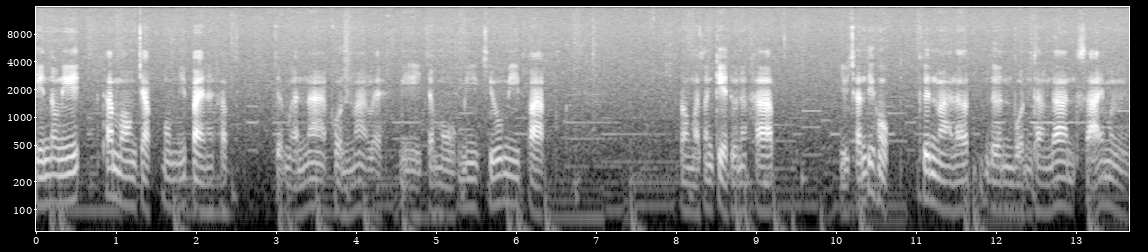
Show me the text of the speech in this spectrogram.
หินตรงนี้ ถ้ามองจากมุมนี้ไปนะครับ จะเหมือนหน้าคนมากเลย มีจมูก มีคิ้ว มีปาก ลองมาสังเกตดูนะครับ อยู่ชั้นที่ 6 ขึ้นมาแล้วเดินบนทางด้านซ้ายมือ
